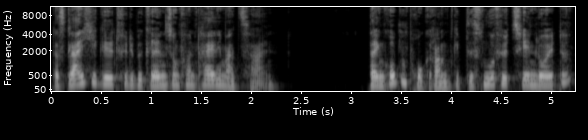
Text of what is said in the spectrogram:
Das gleiche gilt für die Begrenzung von Teilnehmerzahlen. Dein Gruppenprogramm gibt es nur für zehn Leute?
